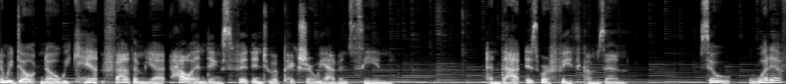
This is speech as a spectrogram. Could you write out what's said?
And we don't know, we can't fathom yet how endings fit into a picture we haven't seen. And that is where faith comes in. So, what if,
